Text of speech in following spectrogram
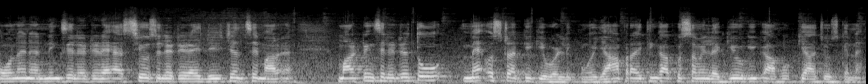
ऑनलाइन अर्निंग से रिलेटेड है एस से रिलेटेड है डिजिटल से मार्केटिंग से रिलेटेड तो मैं उस टाइप की कीवर्ड लिखूँगा। यहाँ पर आई थिंक आपको समय लगी होगी कि आपको क्या चूज़ करना है।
